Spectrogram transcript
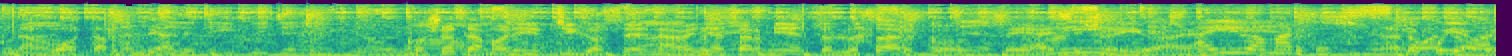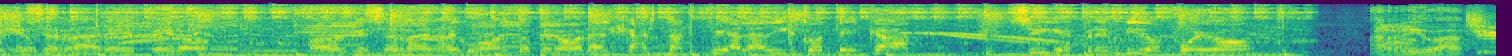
unas bostas mundiales. Coyote a morir, chicos, en Avenida Sarmiento, en Los Arcos. Sí, a ese yo iba, ¿eh? Ahí va Marcos. En algún Yo fui momento a va a haber que Coyote, cerrar, ¿eh? Pero va a haber que cerrar en algún momento. Pero ahora el hashtag fui a la discoteca. Sigue prendido fuego. Arriba. Che, ¿qué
